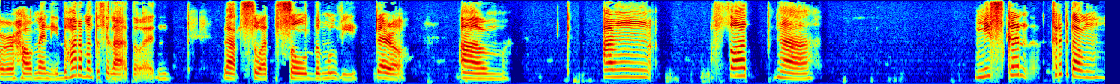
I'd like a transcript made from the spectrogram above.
or how many, duha raman to sila to and that's what sold the movie. Pero um ang thought nga miskan karapitang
